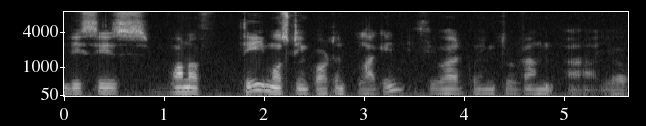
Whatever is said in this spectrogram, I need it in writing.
this is one of the most important plugin if you are going to run uh, your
